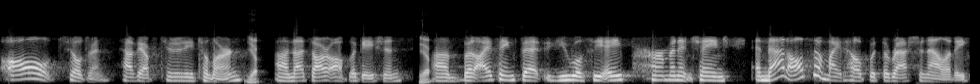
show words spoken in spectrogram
all children have the opportunity to learn. Yep. Uh, that's our obligation. Yep. Um, but I think that you will see a permanent change, and that also might help with the rationality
